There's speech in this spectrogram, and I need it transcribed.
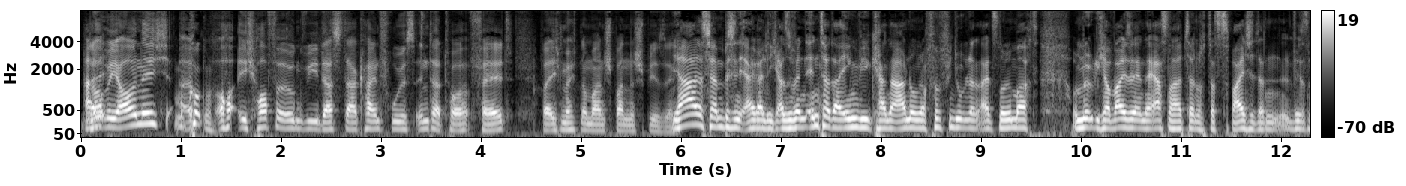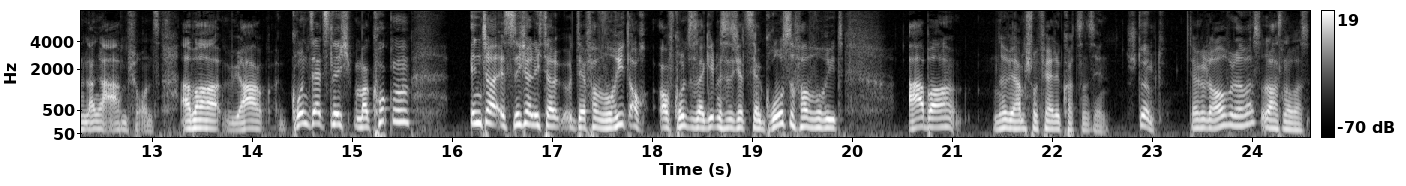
Glaube ich auch nicht. Mal gucken. Äh, ich hoffe irgendwie, dass da kein frühes Intertor fällt, weil ich möchte nochmal ein spannendes Spiel sehen. Ja, das wäre ein bisschen ärgerlich. Also wenn Inter da irgendwie, keine Ahnung, nach fünf Minuten dann 1-0 macht und möglicherweise in der ersten Halbzeit noch das zweite, dann wird es ein langer Abend für uns. Aber ja, grundsätzlich mal gucken. Inter ist sicherlich der, der Favorit, auch aufgrund des Ergebnisses jetzt der große Favorit. aber ne, wir haben schon Pferde kotzen sehen. Stimmt. Deckel drauf oder was? Oder hast du noch was?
